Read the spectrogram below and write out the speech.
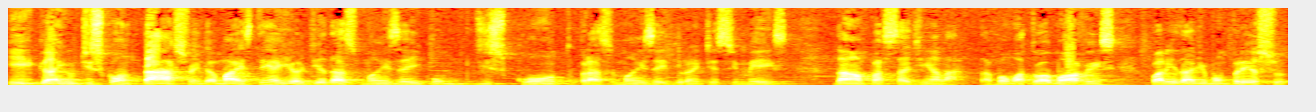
e ganhe um descontaço. Ainda mais tem aí, ó, Dia das Mães aí com desconto para as mães aí durante esse mês. Dá uma passadinha lá, tá bom? Atual Móveis, qualidade e bom preço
